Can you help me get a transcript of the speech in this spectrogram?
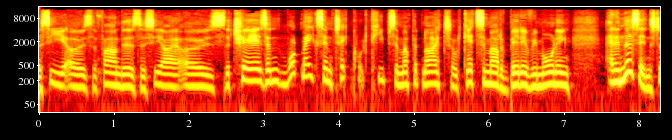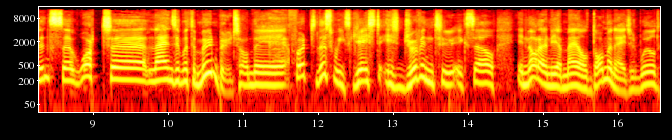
the CEOs, the founders, the CIOs, the chairs, and what makes them tick, what keeps them up at night, what gets them out of bed every morning. And in this instance, uh, what uh, lands them with a moon boot on their foot. This week's guest is driven to excel in not only a male dominated world,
